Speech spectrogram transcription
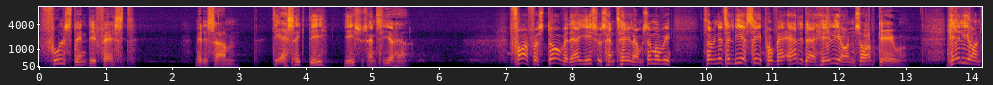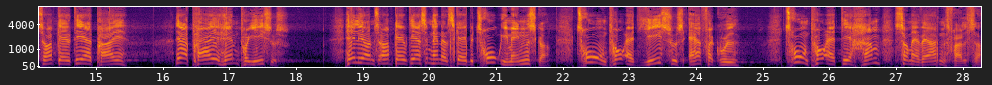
fuldstændig fast med det samme. Det er altså ikke det, Jesus han siger her. For at forstå, hvad det er, Jesus han taler om, så, må vi, så er vi nødt til lige at se på, hvad er det, der er Helligåndens opgave. Helligåndens opgave, det er at pege. Det er at pege hen på Jesus. Helligåndens opgave, det er simpelthen at skabe tro i mennesker. Troen på, at Jesus er fra Gud. Troen på, at det er ham, som er verdens frelser.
